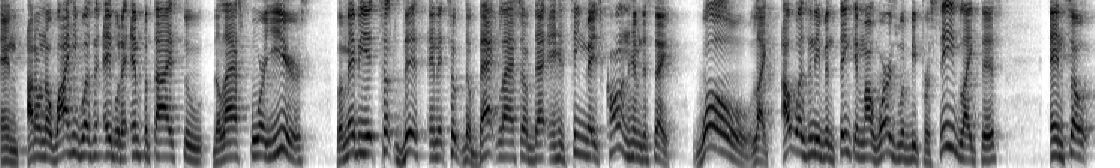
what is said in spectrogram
And I don't know why he wasn't able to empathize through the last four years, but maybe it took this and it took the backlash of that and his teammates calling him to say, Whoa, like I wasn't even thinking my words would be perceived like this. And so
